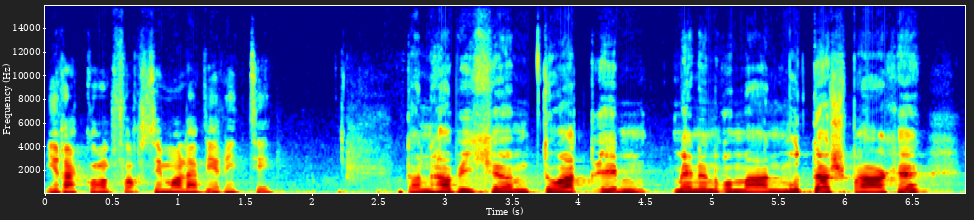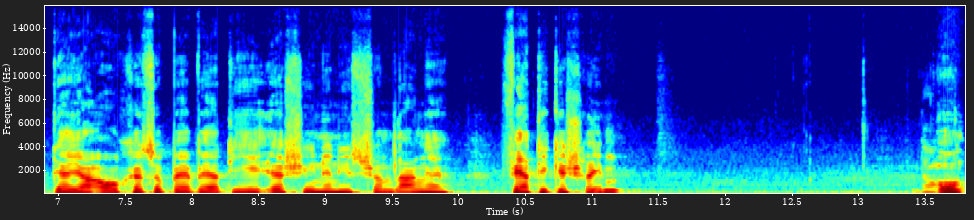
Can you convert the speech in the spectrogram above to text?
il raconte forcément la vérité. Dann habe ich ähm, dort eben meinen Roman Muttersprache, der ja auch also bei Verdier erschienen ist, schon lange fertig geschrieben. Donc, Und,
